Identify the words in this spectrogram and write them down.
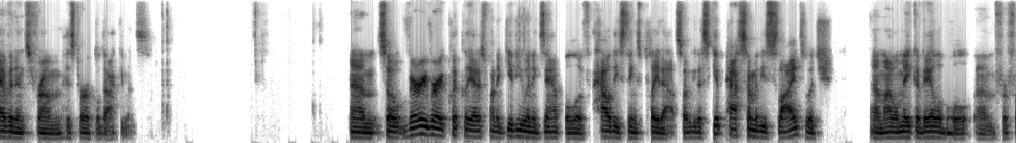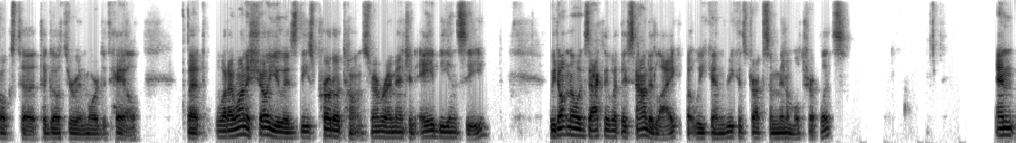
evidence from historical documents. Um, so very, very quickly, I just want to give you an example of how these things played out. So I'm going to skip past some of these slides, which um, I will make available um, for folks to, to go through in more detail. But what I want to show you is these prototones. Remember I mentioned A, B, and C. We don't know exactly what they sounded like, but we can reconstruct some minimal triplets. And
